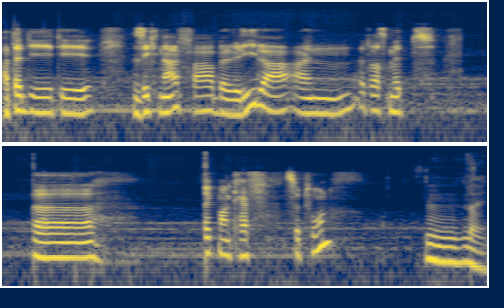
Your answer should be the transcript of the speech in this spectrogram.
hat denn die, die Signalfarbe lila ein etwas mit äh, Rickman Kev zu tun? Hm, nein,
